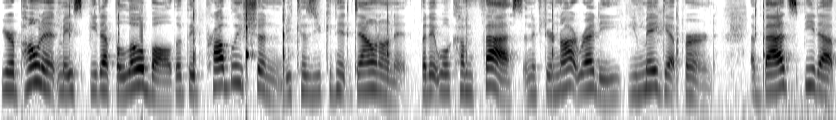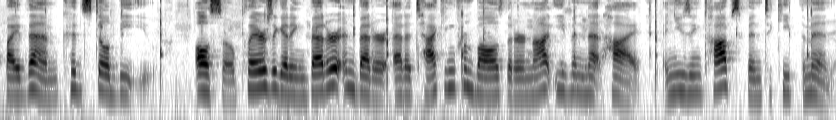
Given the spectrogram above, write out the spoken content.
Your opponent may speed up a low ball that they probably shouldn't because you can hit down on it, but it will come fast and if you're not ready, you may get burned. A bad speed up by them could still beat you. Also, players are getting better and better at attacking from balls that are not even net high and using topspin to keep them in.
